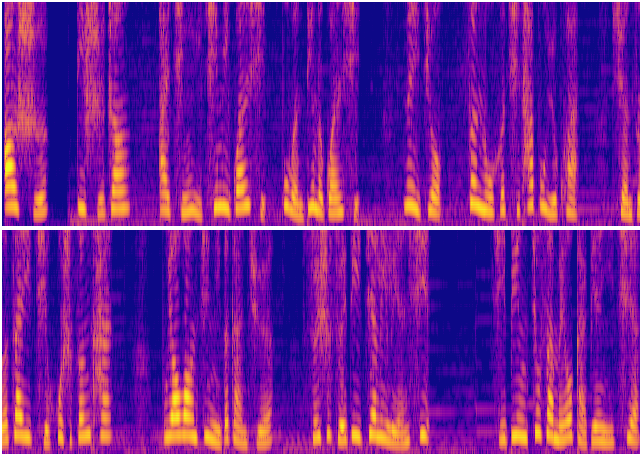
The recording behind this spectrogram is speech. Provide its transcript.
二十第十章：爱情与亲密关系不稳定的关系，内疚、愤怒和其他不愉快，选择在一起或是分开。不要忘记你的感觉，随时随地建立联系。疾病就算没有改变一切，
